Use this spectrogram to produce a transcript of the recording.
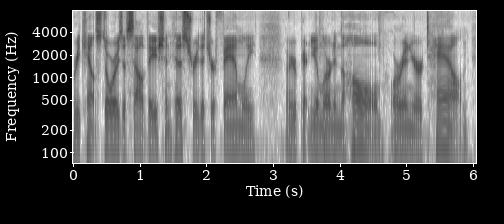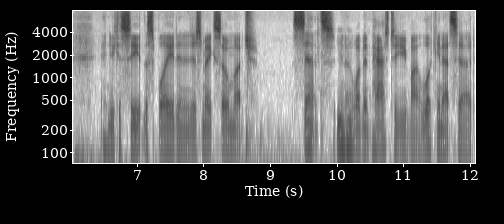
recount stories of salvation history that your family or your parent you learn in the home or in your town, and you can see it displayed, and it just makes so much sense. You know Mhm. what had been passed to you by looking at said,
